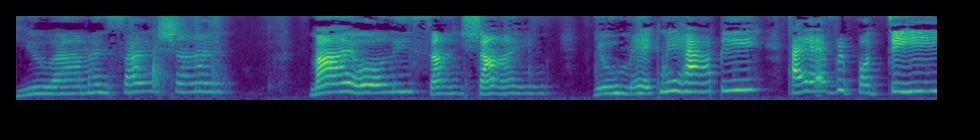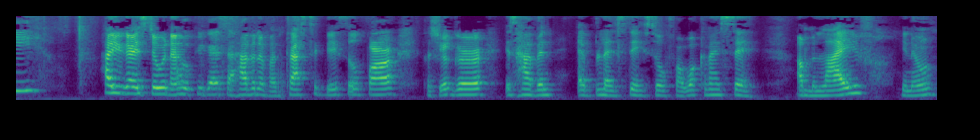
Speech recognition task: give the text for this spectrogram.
You are my sunshine, my only sunshine. You make me happy. Hi, everybody. How you guys doing? I hope you guys are having a fantastic day so far because your girl is having a blessed day so far. What can I say? I'm alive, you know.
